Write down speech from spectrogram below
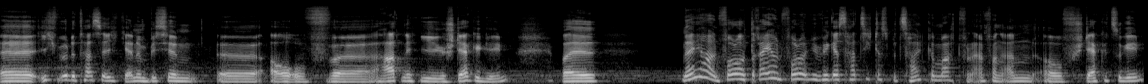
Äh, ich würde tatsächlich gerne ein bisschen äh, auf äh, hartnäckige Stärke gehen, weil, naja, in Fallout 3 und Fallout New Vegas hat sich das bezahlt gemacht, von Anfang an auf Stärke zu gehen.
